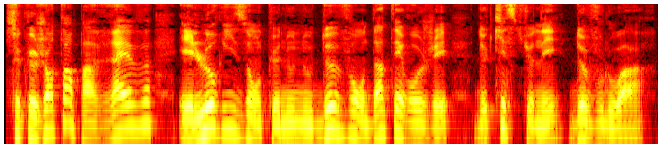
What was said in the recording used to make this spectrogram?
Ce que j'entends par rêve est l'horizon que nous nous devons d'interroger, de questionner, de vouloir.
